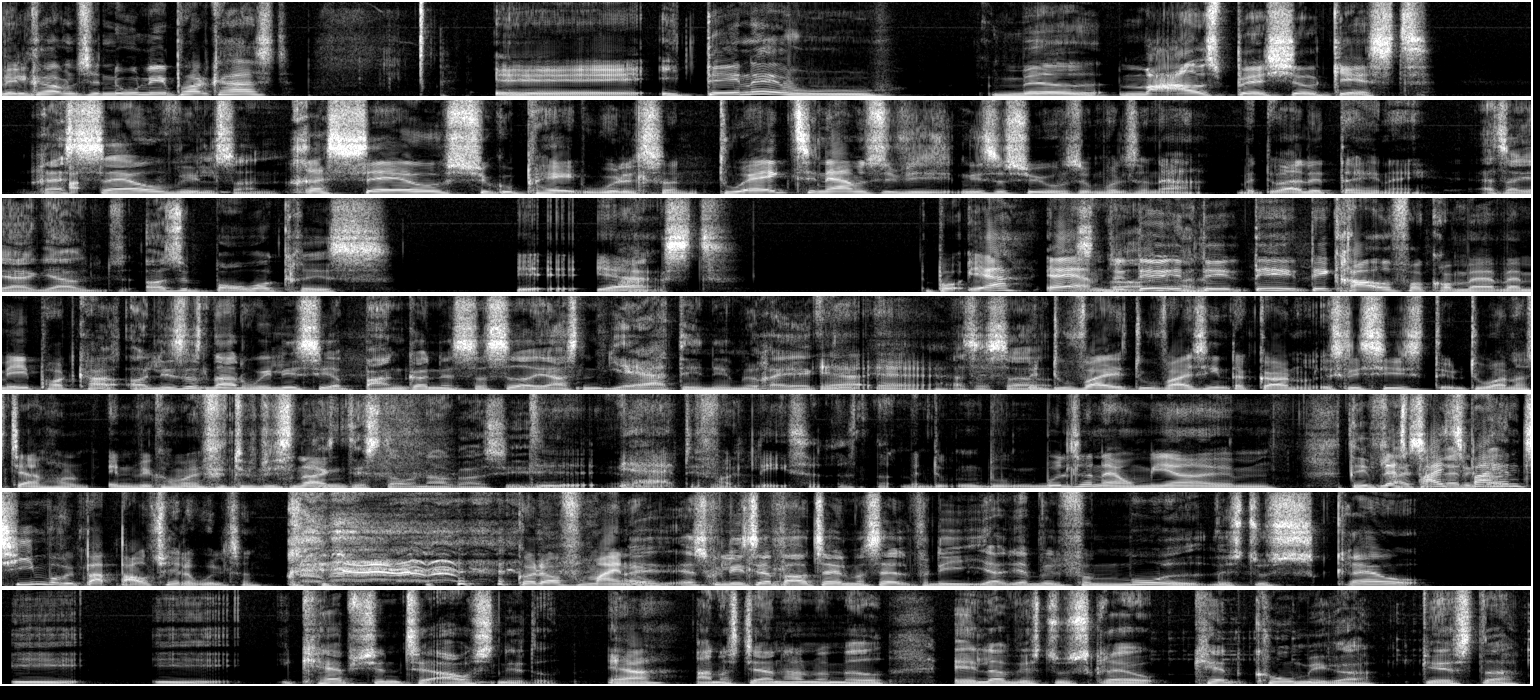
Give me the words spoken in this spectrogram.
Velkommen til Nuni podcast. Øh, I denne uge med meget special guest. Reserve Wilson. Reserve psykopat Wilson. Du er ikke til nærmest lige så syg, som Wilson er, men du er lidt derhen af. Altså, jeg, jeg er også borgerkrigs Ja, angst. Bo- ja, ja, ja Altså, men det, det, det, det, det er kravet for at komme være, være med i podcasten. Og lige så snart Willy siger bankerne, så sidder jeg sådan, ja, det er nemlig rigtigt. Ja, ja, ja. Altså, så, Men du er, faktisk, du er faktisk en, der gør noget. Jeg skal lige sige, du er Anders Stjernholm, inden vi kommer i dybde i snakken. det, det står nok også i... Det, ja, det folk læser det. sådan noget. Men du, du, Wilson er jo mere... Øhm, det er lad os faktisk bare, have en time, hvor vi bare bagtaler Wilson. Gå det op for mig nu. Jeg skulle lige til at bagtale mig selv, fordi jeg, jeg vil formode, hvis du skrev i, i, i caption til afsnittet, Ja. Anders Stjernholm er med, eller hvis du skrev kendt komiker, gæster,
